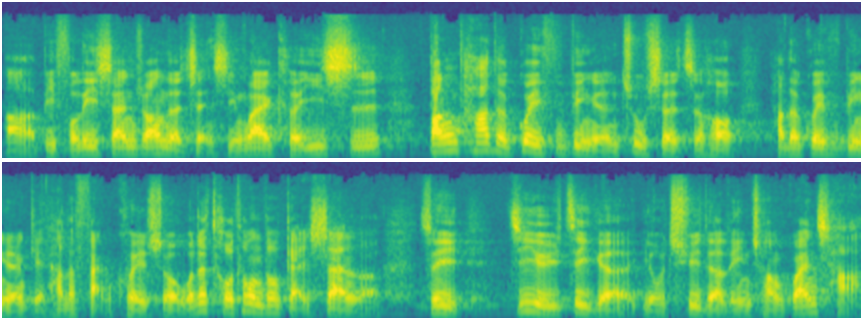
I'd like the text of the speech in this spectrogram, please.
啊比弗利山庄的整形外科医师帮他的贵妇病人注射之后，他的贵妇病人给他的反馈说：“我的头痛都改善了。”所以。基于这个有趣的临床观察，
